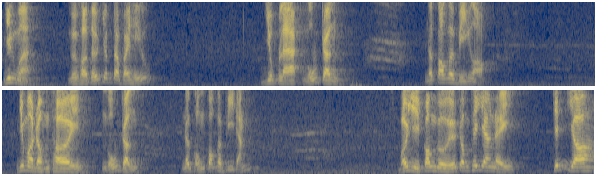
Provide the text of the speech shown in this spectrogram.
Nhưng mà người phật tử chúng ta phải hiểu, dục lạc ngũ trần, nó có cái vị ngọt. Nhưng mà đồng thời ngũ trần, nó cũng có cái vị đắng bởi vì con người ở trong thế gian này chính do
